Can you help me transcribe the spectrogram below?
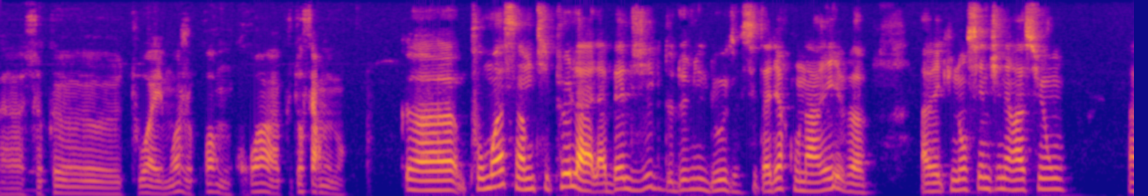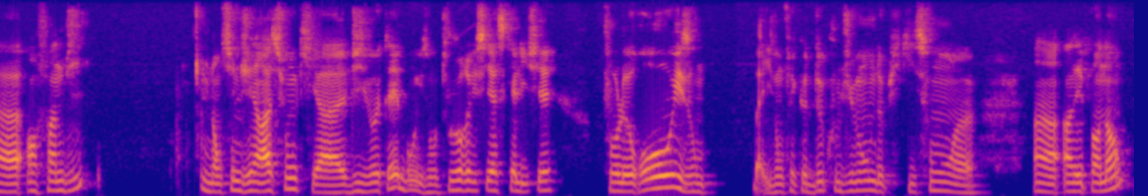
Euh, Ce que toi et moi, je crois, on croit plutôt fermement. pour moi, c'est un petit peu la, la Belgique de 2012, c'est-à-dire qu'on arrive avec une ancienne génération en fin de vie, une ancienne génération qui a vivoté. Bon, ils ont toujours réussi à se qualifier pour l'Euro. Ils ont, bah, ils ont fait que deux Coupes du Monde depuis qu'ils sont euh, indépendants.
